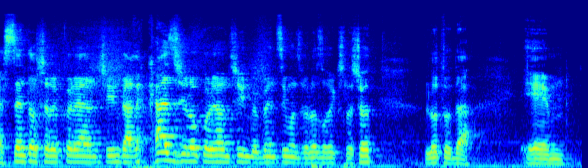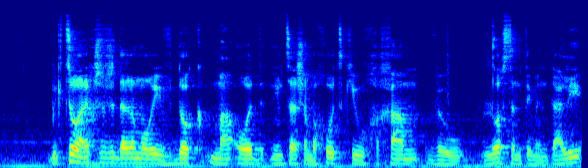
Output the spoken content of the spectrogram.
הסנטר שלו קולע עונשין והרכז שלו קולע עונשין בבן סימונס ולא זורק שלשות, לא תודה. אמ, בקיצור, אני חושב שדרל מורי יבדוק מה עוד נמצא שם בחוץ, כי הוא חכם והוא לא סנטימנטלי,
